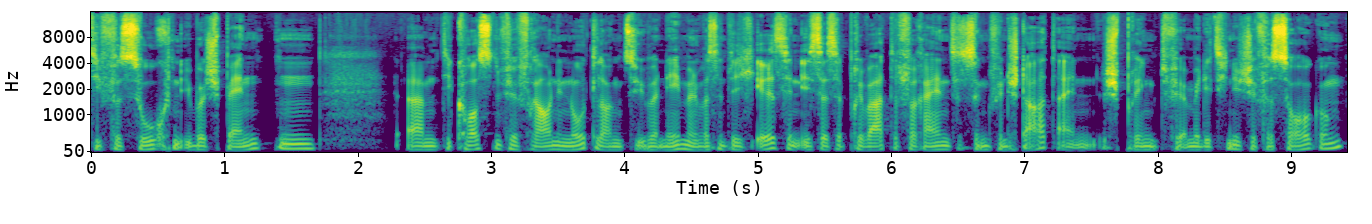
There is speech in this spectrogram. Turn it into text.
die versuchen über Spenden ähm, die Kosten für Frauen in Notlagen zu übernehmen. Was natürlich Irrsinn ist, dass ein privater Verein sozusagen für den Staat einspringt für medizinische Versorgung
